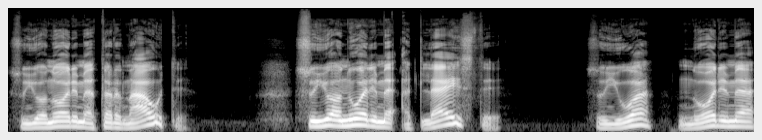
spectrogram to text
su juo norime tarnauti, su juo norime atleisti, su juo norime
